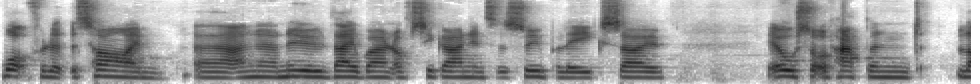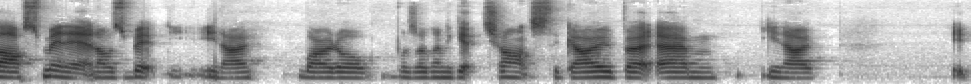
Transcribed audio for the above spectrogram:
Watford at the time, uh, and I knew they weren't obviously going into the Super League, so it all sort of happened last minute, and I was a bit, you know, worried, or was I going to get the chance to go? But um, you know, it,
